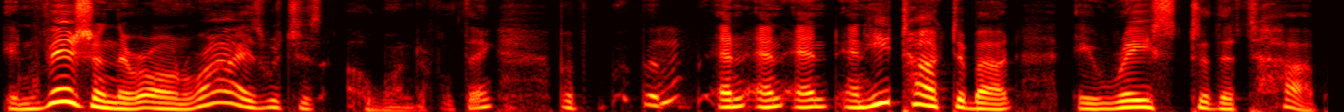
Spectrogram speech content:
envision their own rise, which is a wonderful thing. But, but Mm-hmm. and, and, and, and he talked about a race to the top.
